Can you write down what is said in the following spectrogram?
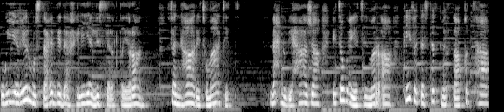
وهي غير مستعدة داخليا لسه للطيران فانهارت وماتت. نحن بحاجة لتوعية المرأة كيف تستثمر طاقتها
